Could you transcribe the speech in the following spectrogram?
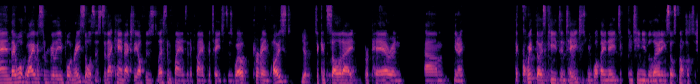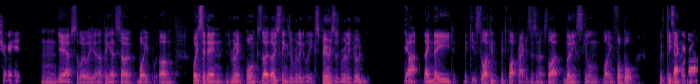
and they walk away with some really important resources. So that camp actually offers lesson plans that are planned for teachers as well, pre and post, yep. to consolidate, prepare, and um, you know, equip those kids and teachers with what they need to continue the learning. So it's not just a sugar hit. Mm, yeah, absolutely, and I think that's so what you um what you said then is really important because those, those things are really the experience is really good. Yep. But they need the it's like it's like practice, isn't it? It's like learning a skill in like in football with kicking. Exactly right.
